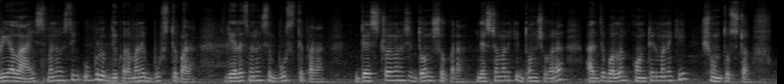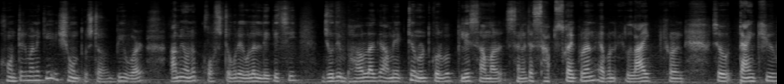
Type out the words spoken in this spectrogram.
রিয়েলাইজ মানে হচ্ছে উপলব্ধি করা মানে বুঝতে পারা। রিয়েলাইজ মানে হচ্ছে বুঝতে পারা। ডেস্ট্রয় মানে হচ্ছে ধ্বংস করা। ডেস্ট্রয় মানে কি? ধ্বংস করা। আর যে বললাম কন্টেন্ট মানে কি? সন্তুষ্ট। কন্টেন্ট মানে কি? সন্তুষ্ট। ভিউয়ার আমি অনেক কষ্ট করে এগুলো লিখেছি। যদি ভালো লাগে, আমি একটি অনুরোধ করব প্লিজ আমার চ্যানেলটা সাবস্ক্রাইব করেন এবং লাইক করেন। So thank you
